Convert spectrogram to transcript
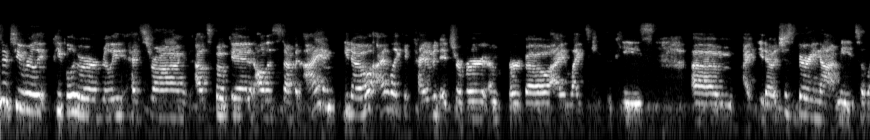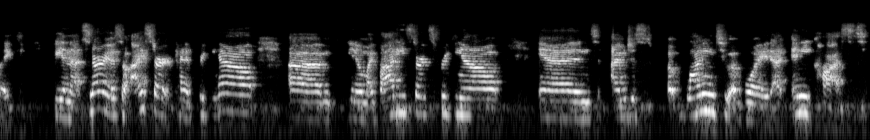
these are two really people who are really headstrong, outspoken, and all this stuff. And I am, you know, I'm like a kind of an introvert. I'm Virgo. I like to keep the peace. Um, I, you know, it's just very not me to like be in that scenario. So I start kind of freaking out. Um, you know, my body starts freaking out, and I'm just uh, wanting to avoid at any cost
